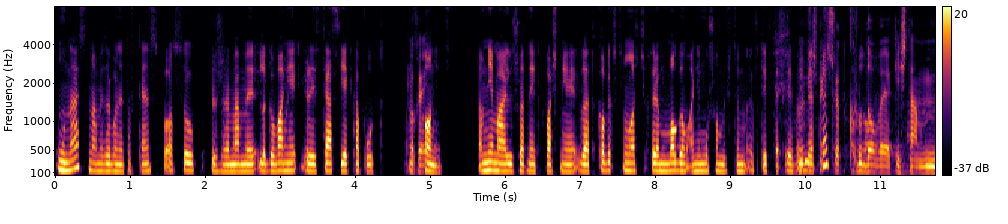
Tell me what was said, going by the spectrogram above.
u nas mamy zrobione to w ten sposób, że mamy logowanie, rejestrację, kaput. Okej. Koniec. Tam nie ma już żadnych właśnie dodatkowych funkcjonalności, które mogą, a nie muszą być w tym w tych, te, w mieliśmy na przykład krudowe jakieś tam,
